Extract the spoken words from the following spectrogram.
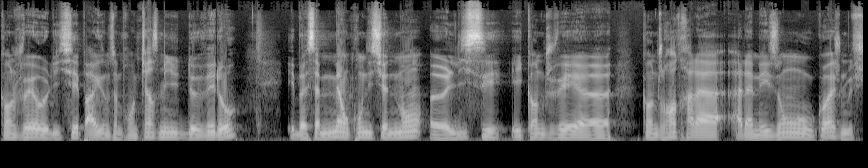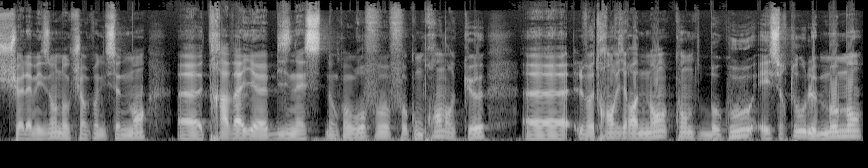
quand je vais au lycée par exemple ça me prend 15 minutes de vélo et ben ça me met en conditionnement euh, lycée. Et quand je vais euh, quand je rentre à la, à la maison ou quoi je, suis à la maison donc je suis en conditionnement euh, travail business. Donc en gros faut, faut comprendre que votre environnement compte beaucoup et surtout le moment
